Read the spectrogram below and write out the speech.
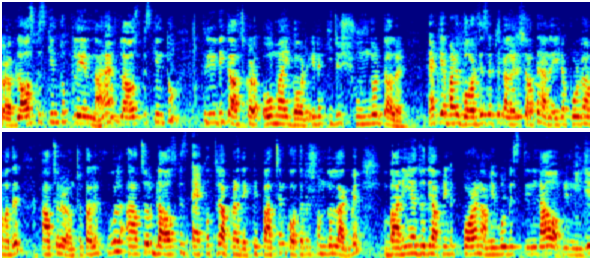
করা। ব্লাউজ পিস কিন্তু প্লেন না হ্যাঁ? ব্লাউজ পিস কিন্তু থ্রি কাজ করা। ও মাই গড এটা কি যে সুন্দর কালার একেবারে গর্জিয়াস একটা কালারের সাথে আর এটা পড়বে আমাদের আঁচলের অংশ। তাহলে ফুল আঁচল ব্লাউজ পিস একত্রে আপনারা দেখতে পাচ্ছেন কতটা সুন্দর লাগবে। বানিয়ে যদি আপনি এটা পরেন, আমি বলব স্টিল নাও আপনি নিজে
